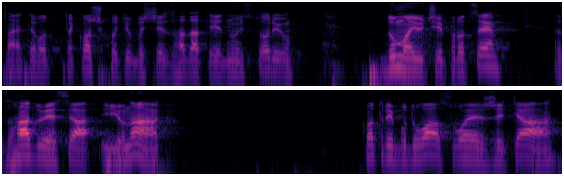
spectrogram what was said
Знаєте, от також хотів би ще згадати одну історію. Думаючи про це, згадується юнак, котрий будував своє життя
